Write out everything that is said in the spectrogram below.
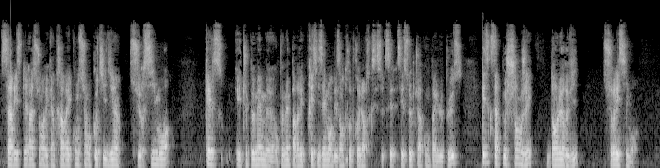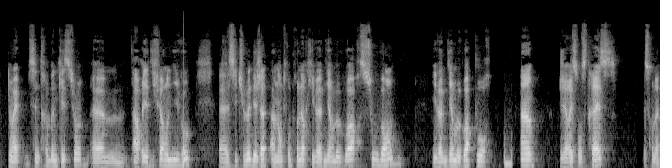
sa respiration avec un travail conscient au quotidien sur 6 mois, et tu peux même, on peut même parler précisément des entrepreneurs, parce que c'est, c'est ceux que tu accompagnes le plus qu'est-ce que ça peut changer dans leur vie sur les six mois? Ouais, c'est une très bonne question. Euh, alors, il y a différents niveaux. Euh, si tu veux, déjà, un entrepreneur qui va venir me voir, souvent, il va venir me voir pour, un, gérer son stress, parce qu'on a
